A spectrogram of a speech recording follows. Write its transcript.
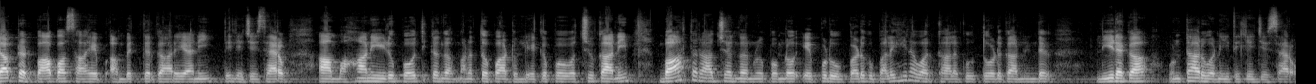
డాక్టర్ బాబాసాహెబ్ అంబేద్కర్ గారే అని తెలియజేశారు. ఆ మహానీయుడు భౌతికంగా మనతో పాటు లేకపోవచ్చు కానీ భారత రాజ్యాంగం రూపంలో ఎప్పుడూ బడుగు బలహీన వర్గాలకు తోడుగా నిండ నీడగా ఉంటారు అని తెలియజేశారు.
